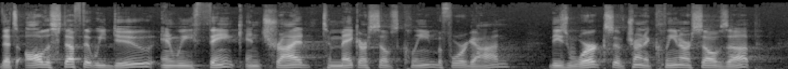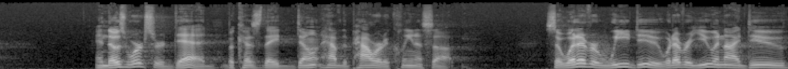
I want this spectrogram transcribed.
that's all the stuff that we do and we think and try to make ourselves clean before God. These works of trying to clean ourselves up. And those works are dead because they don't have the power to clean us up. So, whatever we do, whatever you and I do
